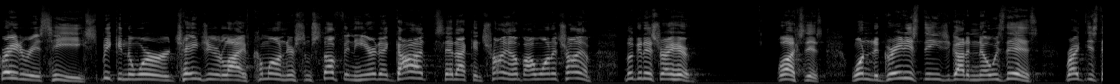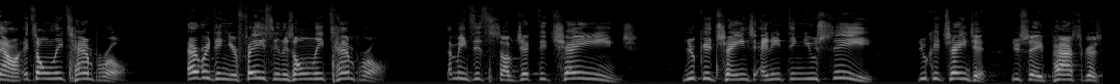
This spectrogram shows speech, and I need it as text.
greater is He. Speaking the word, changing your life. Come on, there's some stuff in here that God said I can triumph. I want to triumph. Look at this right here. Watch this. One of the greatest things you got to know is this. Write this down. It's only temporal. Everything you're facing is only temporal. That means it's subject to change. You could change anything you see. You could change it. You say, Pastor Chris,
